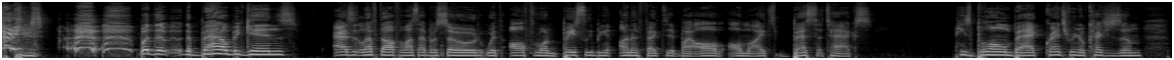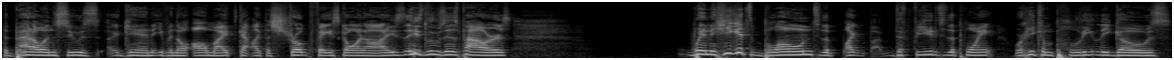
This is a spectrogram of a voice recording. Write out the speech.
Might." but the the battle begins as it left off in last episode with All for One basically being unaffected by all of All Might's best attacks. He's blown back. Gran Torino catches him. The battle ensues again, even though All Might's got like the stroke face going on. He's he's losing his powers. When he gets blown to the like defeated to the point where he completely goes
